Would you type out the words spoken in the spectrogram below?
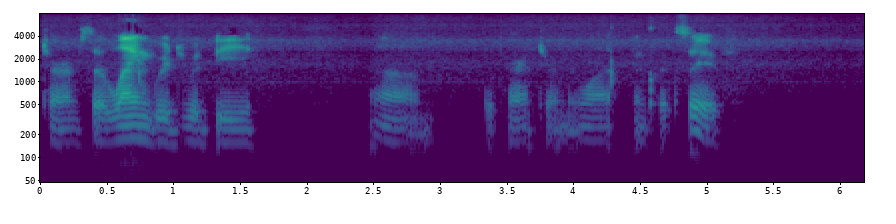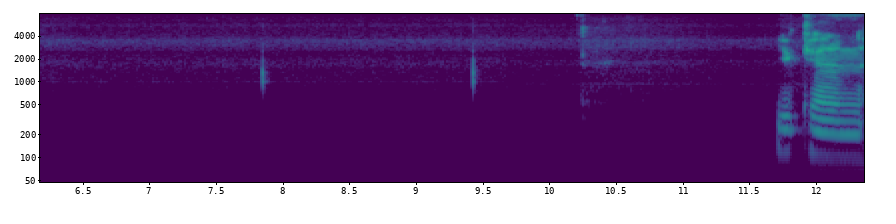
term. So language would be um, the parent term we want, and click Save. You can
